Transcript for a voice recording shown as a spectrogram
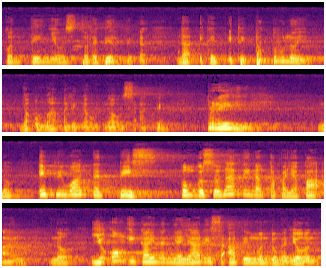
continues to reverberate na, na ito'y patuloy na umaalingaw sa atin. Pray. No? If we wanted peace, kung gusto natin ng kapayapaan, no, yung ikay nangyayari sa ating mundo ngayon,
